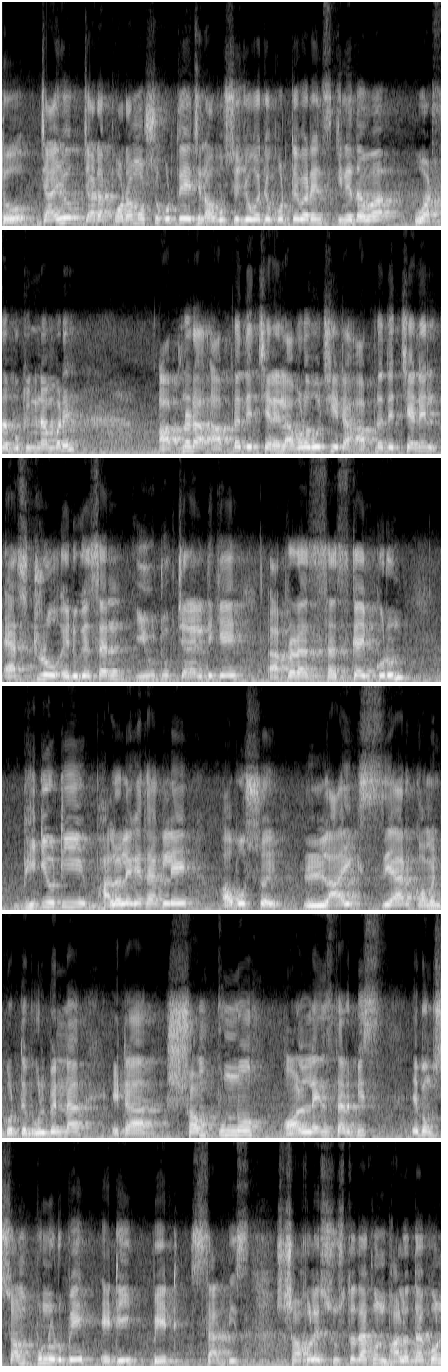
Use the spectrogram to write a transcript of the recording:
তো যাই হোক, যারা পরামর্শ করতে চাইছেন, অবশ্যই যোগাযোগ করতে পারেন স্ক্রিনে দেওয়া হোয়াটসঅ্যাপ বুকিং নাম্বারে আপনারা আপনাদের চ্যানেল আবারও বলছি, এটা আপনাদের চ্যানেল অ্যাস্ট্রো এডুকেশন ইউটিউব চ্যানেলটিকে আপনারা সাবস্ক্রাইব করুন। ভিডিওটি ভালো লেগে থাকলে অবশ্যই লাইক শেয়ার কমেন্ট করতে ভুলবেন না। এটা সম্পূর্ণ অনলাইন সার্ভিস এবং সম্পূর্ণরূপে এটি পেড সার্ভিস সকলে সুস্থ থাকুন, ভালো থাকুন,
